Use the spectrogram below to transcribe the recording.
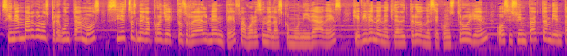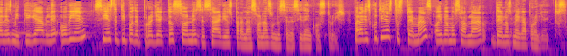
Sin embargo, nos preguntamos si estos megaproyectos realmente favorecen a las comunidades que viven en el territorio donde se construyen o si su impacto ambiental es mitigable o bien si este tipo de proyectos son necesarios para las zonas donde se deciden construir. Para discutir estos temas, hoy vamos a hablar de los megaproyectos.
